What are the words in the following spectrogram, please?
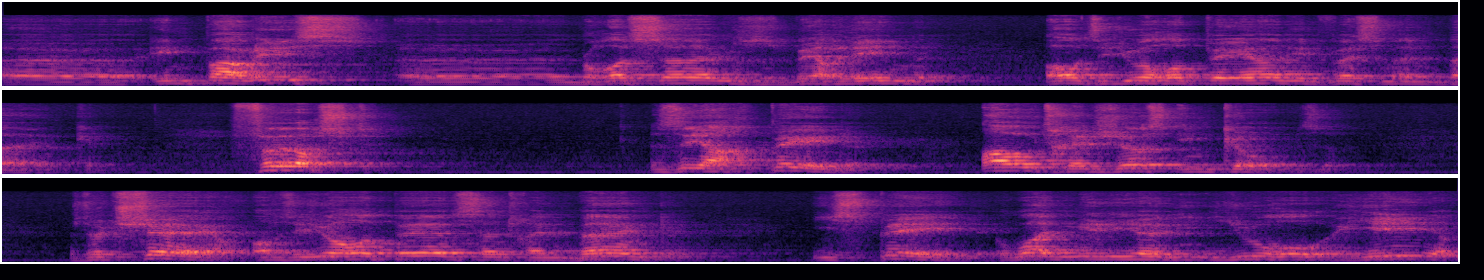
uh, in Paris, uh, Brussels, Berlin, or the European Investment Bank, first, they are paid outrageous incomes. The chair of the European Central Bank is paid 1 million euro a year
